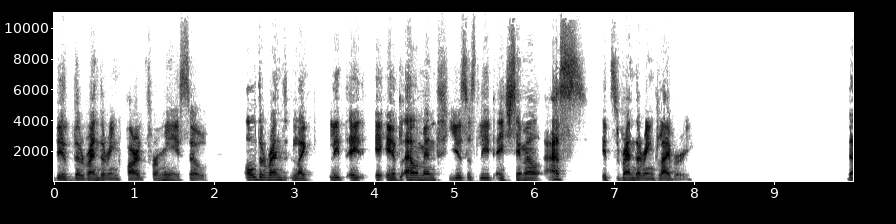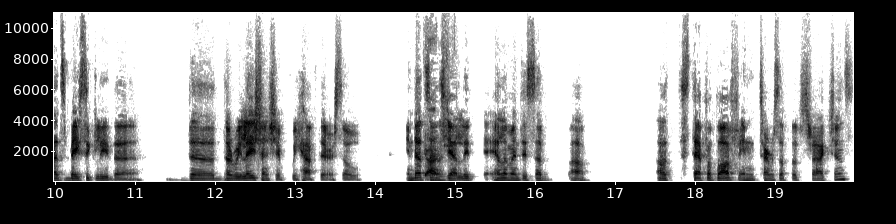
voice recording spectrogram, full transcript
did the rendering part for me. So all the rend like lit a- a- element uses lit html as its rendering library. That's basically the the the relationship we have there. So in that sense yeah lit element is a, a a step above in terms of abstractions.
